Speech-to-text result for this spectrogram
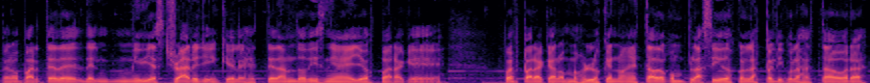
pero parte del media strategy que les esté dando Disney a ellos para que, pues para que a lo mejor los que no han estado complacidos con las películas hasta ahora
